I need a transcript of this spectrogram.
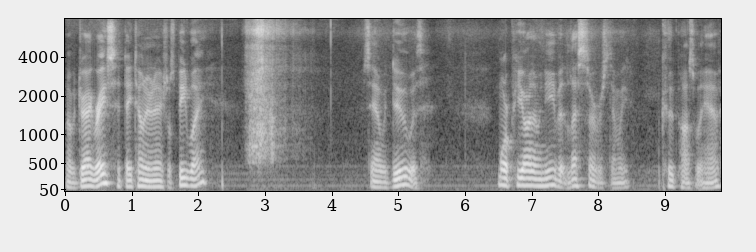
We have a drag race at Daytona International Speedway. See how we do with more PR than we need, but less service than we could possibly have.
